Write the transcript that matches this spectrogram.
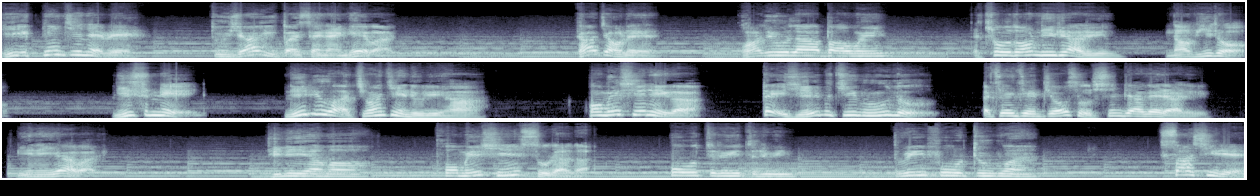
ဒီအခင်းချင်းနဲ့ပဲသူရယူပိုင်ဆိုင်နိုင်ခဲ့ပါတယ်။ဒါကြောင့်လေဂွာဒီယိုလာအပါဝင်တချို့သောနီးပြတွေနောက်ပြီးတော့နီးစနစ်နီးပြဟာကျွမ်းကျင်သူတွေဟာကွန်မရှင်တွေကတိတ်အရေးမကြီးဘူးလို့အချိန်ချင်းပြောဆိုရှင်းပြခဲ့တာတွေမြင်နေရပါတယ်။ဒီနေရာမှာ formation ဆိုတာက433 3421စရှိတဲ့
